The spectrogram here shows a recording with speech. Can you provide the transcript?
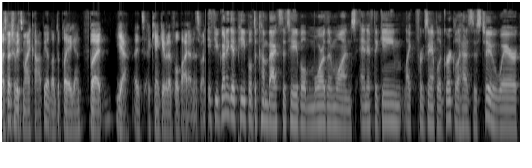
especially if it's my copy. I'd love to play again. But yeah, I can't give it a full buy on this one. If you're going to get people to come back to the table more than once, and if the game, like for example, Agricola has this too, where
